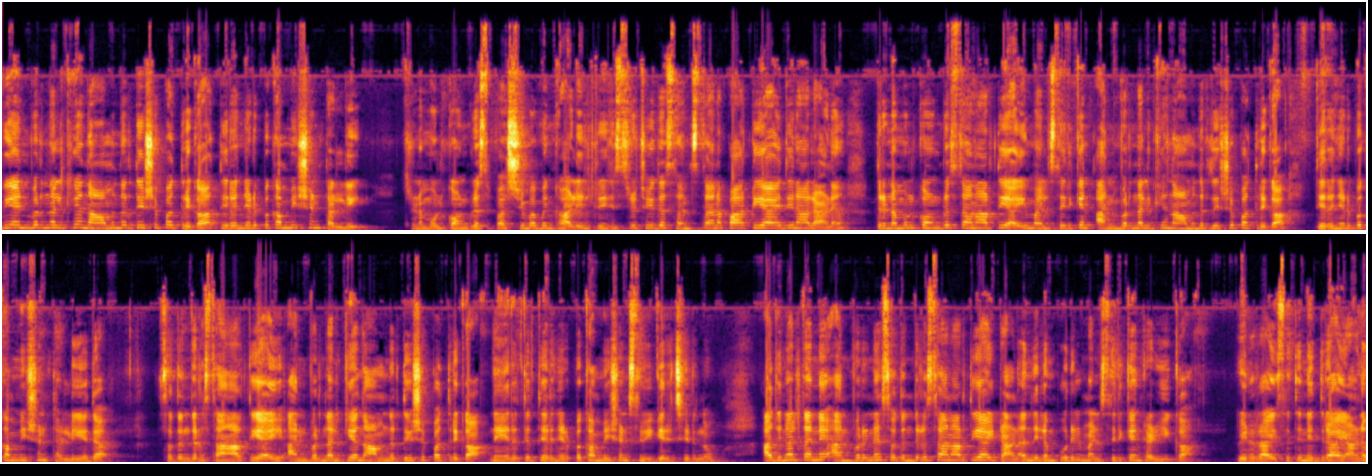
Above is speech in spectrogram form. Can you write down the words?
വി അൻവർ നൽകിയ നാമനിർദ്ദേശ പത്രിക തിരഞ്ഞെടുപ്പ് കമ്മീഷൻ തള്ളി. തൃണമൂൽ കോൺഗ്രസ് പശ്ചിമ ബംഗാളിൽ രജിസ്റ്റർ ചെയ്ത സംസ്ഥാന പാർട്ടിയായതിനാലാണ് തൃണമൂൽ കോൺഗ്രസ് സ്ഥാനാർത്ഥിയായി മത്സരിക്കാൻ അൻവർ നൽകിയ നാമനിർദ്ദേശ പത്രിക തിരഞ്ഞെടുപ്പ് കമ്മീഷൻ തള്ളിയത്. സ്വതന്ത്ര സ്ഥാനാർത്ഥിയായി അൻവർ നൽകിയ നാമനിർദ്ദേശ പത്രിക നേരത്തെ തിരഞ്ഞെടുപ്പ് കമ്മീഷൻ സ്വീകരിച്ചിരുന്നു. അതിനാൽ തന്നെ അൻവറിന് സ്വതന്ത്ര സ്ഥാനാർത്ഥിയായിട്ടാണ് നിലമ്പൂരിൽ മത്സരിക്കാൻ കഴിയുക. പിണറായി സത്തിനെതിരായാണ്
